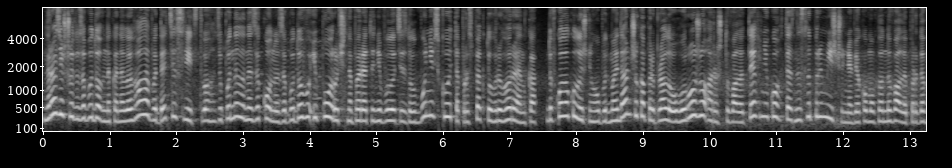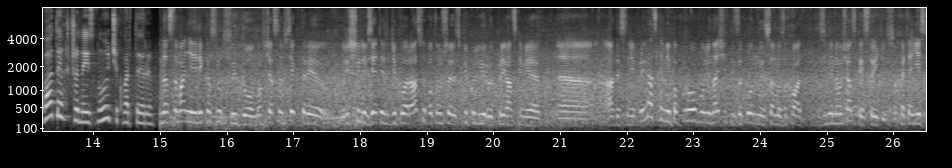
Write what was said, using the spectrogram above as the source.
Наразі щодо забудовника нелегала ведеться слідство. Зупинили незаконну забудову і поруч на перетині вулиці Здолбунівської та проспекту Григоренка. Довкола колишнього будмайданчика прибрали огорожу, арештували техніку та знесли приміщення, в якому планували продавати ще не існуючі квартири. На основании реконструкции дома в частном секторе решили взять эту декларацию, потому что спекулируют привязками, э, адресными привязками, и попробовали начать незаконный самозахват земельного участка и строительство. Хотя есть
